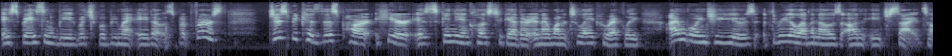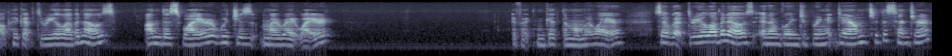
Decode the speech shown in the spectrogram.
a spacing bead, which will be my 8 O's. But first, just because this part here is skinny and close together and I want it to lay correctly, I'm going to use 3 11 O's on each side. So I'll pick up 3 11 O's on this wire, which is my right wire. If I can get them on my wire. So I've got 3 11 O's and I'm going to bring it down to the center.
